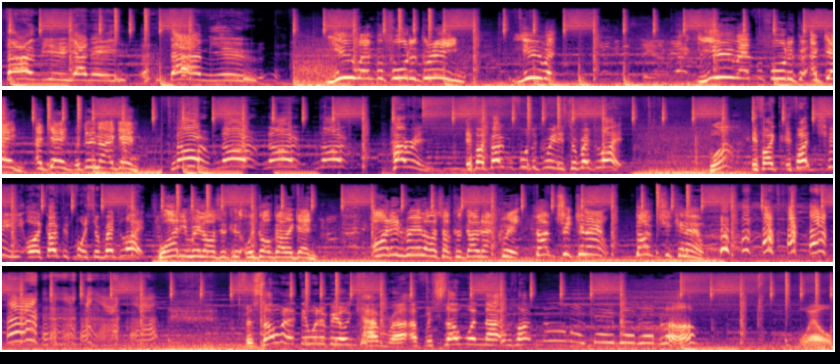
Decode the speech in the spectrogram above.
Damn you, Yianni! Damn you! You went before the green! You went. You went before the green! Again! Again! We're doing that again! No, no, no, no! Harry, if I go before the green, it's a red light. What? If I if I cheat or I go before, it's a red light. Well, I didn't realise we, could, we got to go again. I didn't realise I could go that quick. Don't chicken out! Don't chicken out! For someone that didn't want to be on camera, and for someone that was like, no, I'm okay, blah, blah, blah. Well,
